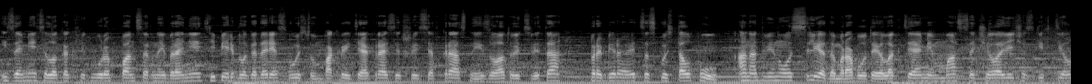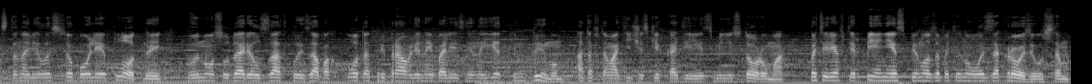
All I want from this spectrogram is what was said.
и заметила, как фигура в панцирной броне, теперь благодаря свойствам покрытия окрасившейся в красный и золотой цвета, пробирается сквозь толпу. Она двинулась следом, работая локтями, масса человеческих тел становилась все что более плотной. В нос ударил затхлый запах пота, приправленный болезненно едким дымом от автоматических кадильниц Министорума. Потеряв терпение, Спиноза потянулась за Крозиусом.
